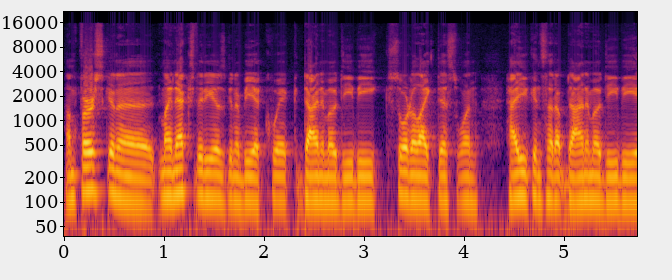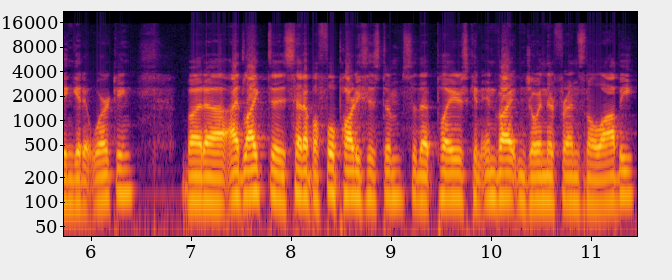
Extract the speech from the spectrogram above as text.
I'm first gonna, my next video is gonna be a quick DynamoDB, sort of like this one, how you can set up DynamoDB and get it working. But uh, I'd like to set up a full party system so that players can invite and join their friends in a lobby,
